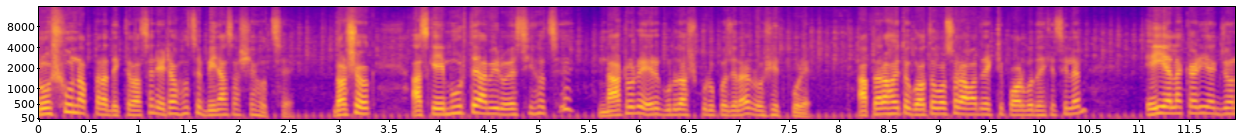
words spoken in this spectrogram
রসুন আপনারা দেখতে পাচ্ছেন, এটা হচ্ছে বিনা চাষে হচ্ছে। দর্শক, আজকে এই মুহূর্তে আমি রয়েছি হচ্ছে নাটোরের গুরুদাসপুর উপজেলার রশিদপুরে। আপনারা হয়তো গত বছর আমাদের একটি পর্ব দেখেছিলেন। এই এলাকারই একজন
